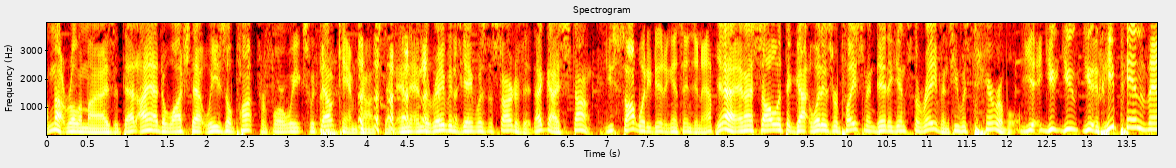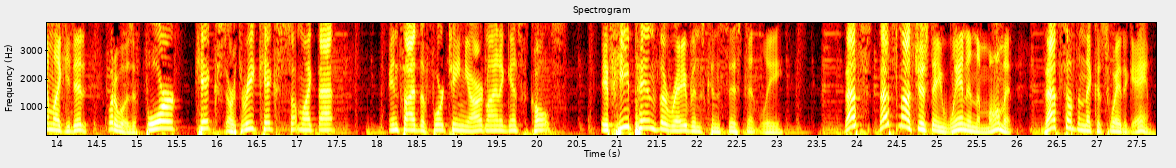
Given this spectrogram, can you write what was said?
I'm not rolling my eyes at that. I had to watch that weasel punt for four weeks without Cam Johnston, and, and the Ravens game was the start of it. That guy stunk. You saw what he did against Indianapolis. Yeah, and I saw what the guy, what his replacement did against the Ravens. He was terrible. You, you, you, you, if he pins them like he did, what was it, four kicks or three kicks, something like that, inside the 14 yard line against the Colts. If he pins the Ravens consistently, that's that's not just a win in the moment. That's something that could sway the game.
